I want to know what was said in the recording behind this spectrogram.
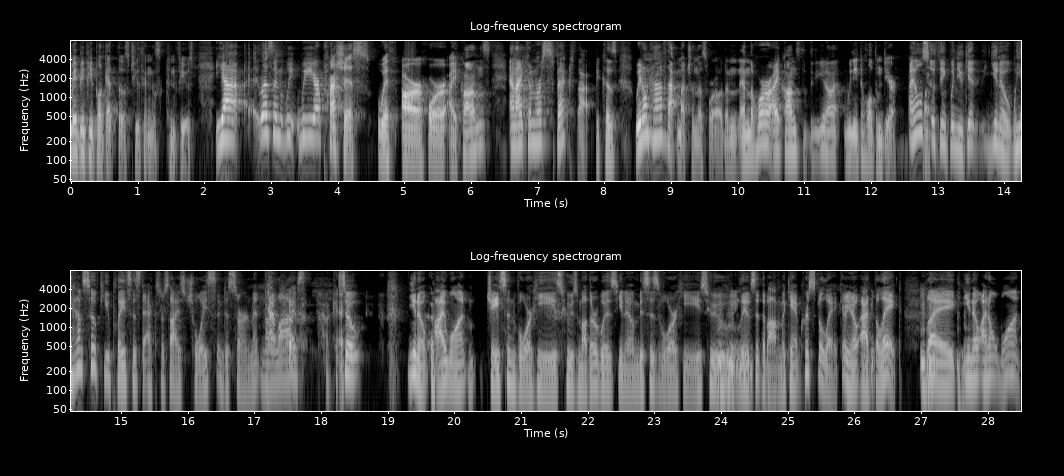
maybe people get those two things confused. Yeah, listen, we we are precious with our horror icons, and I can respect that because we don't have that much in this world, and and the horror icons, you know, we need to hold them dear. I also think when you get, you know, we have so few places to exercise choice and discernment in our lives. Okay. So, you know, I want Jason Voorhees, whose mother was, you know, Mrs. Voorhees, who Mhm. lives at the bottom of Camp Crystal Lake, or, you know, at the lake. Mhm, Like, mhm. you know, I don't want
